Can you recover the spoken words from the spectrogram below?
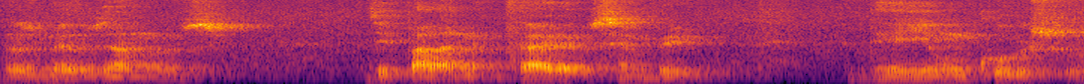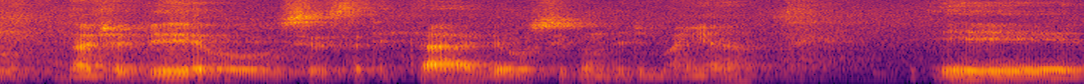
nos meus anos de parlamentar, eu sempre dei um curso na GB, ou sexta de tarde, ou segunda de manhã, e,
